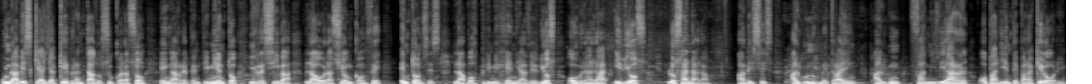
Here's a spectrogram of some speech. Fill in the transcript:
Una vez que haya quebrantado su corazón en arrepentimiento y reciba la oración con fe, entonces la voz primigenia de Dios obrará y Dios lo sanará. A veces algunos me traen algún familiar o pariente para que ore.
